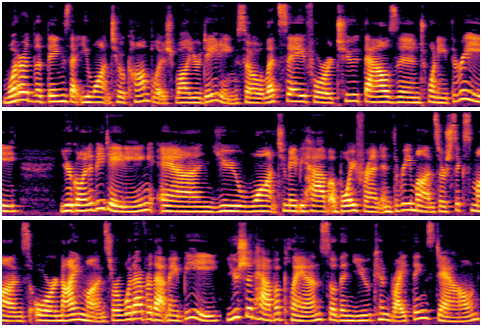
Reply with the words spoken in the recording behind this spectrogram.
what are the things that you want to accomplish while you're dating? So, let's say for 2023, you're going to be dating and you want to maybe have a boyfriend in three months or six months or nine months or whatever that may be, you should have a plan so then you can write things down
